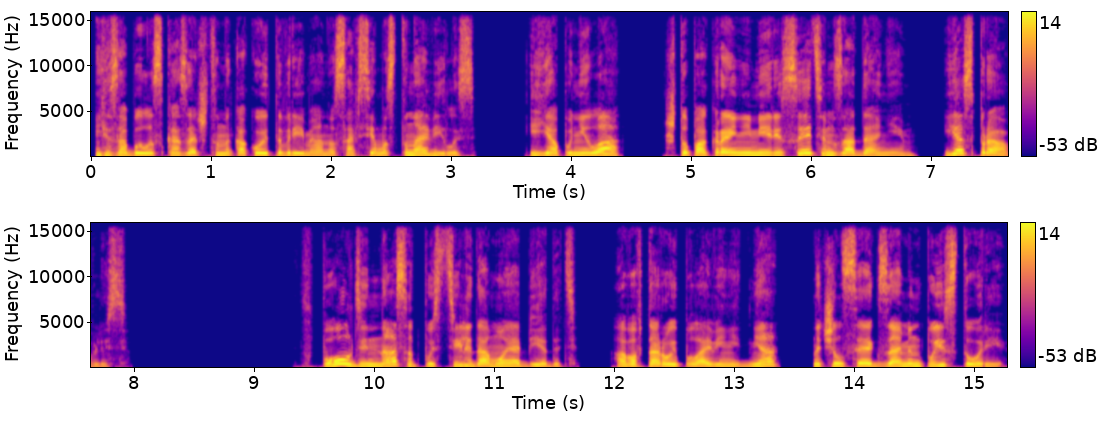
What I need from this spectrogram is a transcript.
я забыла сказать, что на какое-то время оно совсем остановилось, и я поняла, что, по крайней мере, с этим заданием я справлюсь. В полдень нас отпустили домой обедать, а во второй половине дня начался экзамен по истории.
